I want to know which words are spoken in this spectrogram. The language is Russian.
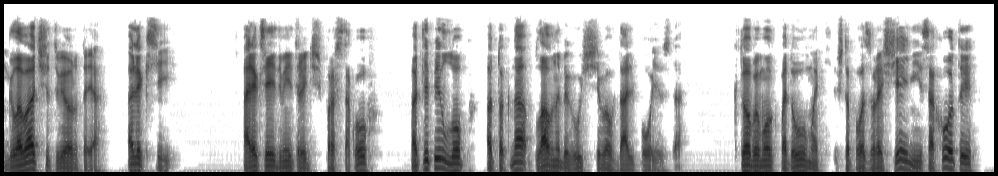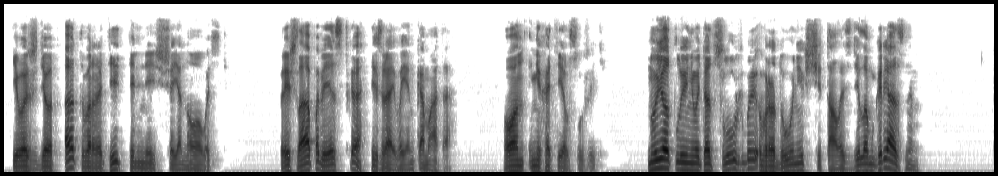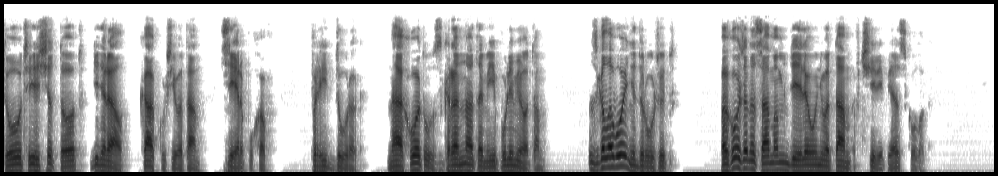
Глава четвертая. Алексей. Алексей Дмитриевич Простаков отлепил лоб от окна плавно бегущего вдаль поезда. Кто бы мог подумать, что по возвращении с охоты его ждет отвратительнейшая новость. Пришла повестка из райвоенкомата. Он не хотел служить. Но и отлынивать от службы в роду у них считалось делом грязным Тут еще тот генерал, как уж его там, Серпухов, придурок, на охоту с гранатами и пулеметом. С головой не дружит. Похоже, на самом деле у него там в черепе осколок.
